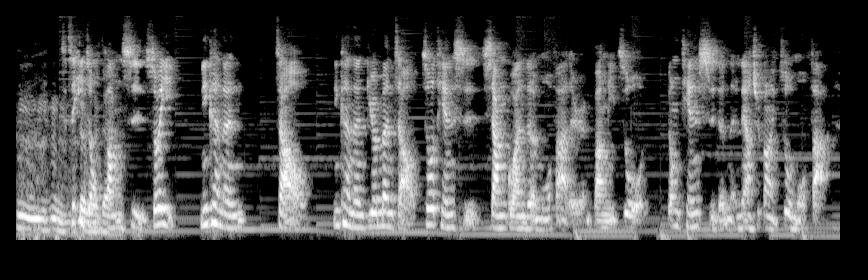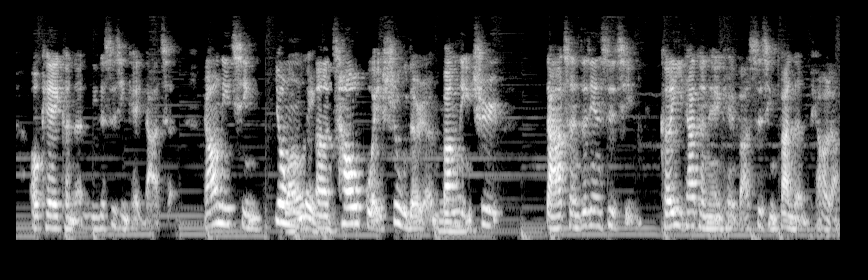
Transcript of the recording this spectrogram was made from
嗯嗯嗯，只是一种方式。所以你可能找你可能原本找做天使相关的魔法的人帮你做。用天使的能量去帮你做魔法，OK，可能你的事情可以达成。然后你请用呃超鬼术的人帮你去达成这件事情，可以，他可能也可以把事情办得很漂亮。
